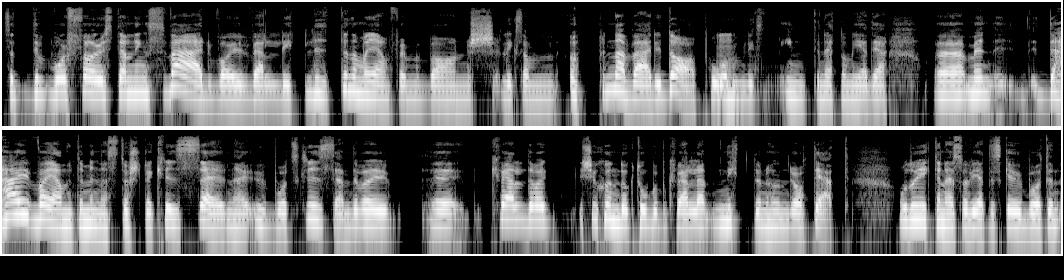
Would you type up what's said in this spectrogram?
så det, vår föreställningsvärld var ju väldigt liten om man jämför med barns liksom, öppna värld idag på Mm. liksom, internet och media. Eh, men det här var en av mina största kriser, den här ubåtskrisen. Det var ju eh, kväll, det var 27 oktober på kvällen 1981. Och då gick den här sovjetiska ubåten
